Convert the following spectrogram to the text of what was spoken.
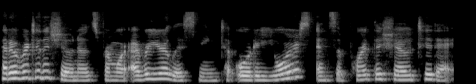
Head over to the show notes from wherever you're listening to order yours and support the show today.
